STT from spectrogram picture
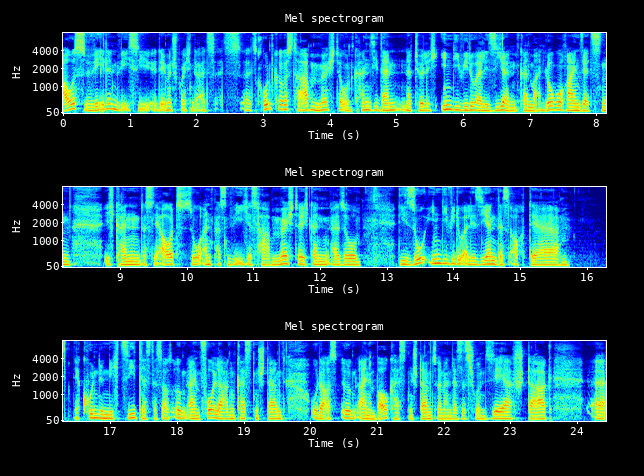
auswählen, wie ich sie dementsprechend als, als, als Grundgerüst haben möchte und kann sie dann natürlich individualisieren. Kann mein Logo reinsetzen, ich kann das Layout so anpassen, wie ich es haben möchte. Ich kann also die so individualisieren, dass auch der der Kunde nicht sieht, dass das aus irgendeinem Vorlagenkasten stammt oder aus irgendeinem Baukasten stammt, sondern dass es schon sehr stark äh,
